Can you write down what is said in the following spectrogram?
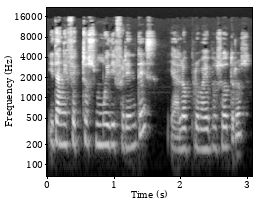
y dan efectos muy diferentes, ya los probáis vosotros.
